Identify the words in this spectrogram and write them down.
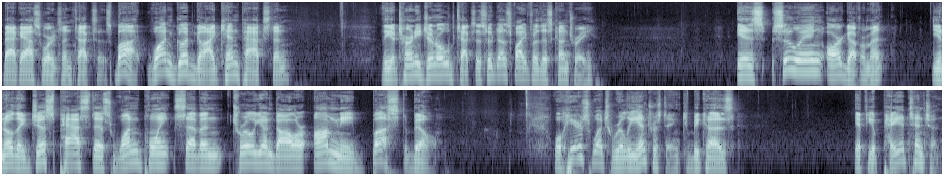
back asswards in Texas. But one good guy, Ken Paxton, the Attorney General of Texas, who does fight for this country, is suing our government. You know, they just passed this $1.7 trillion omnibus bill. Well, here's what's really interesting because if you pay attention,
